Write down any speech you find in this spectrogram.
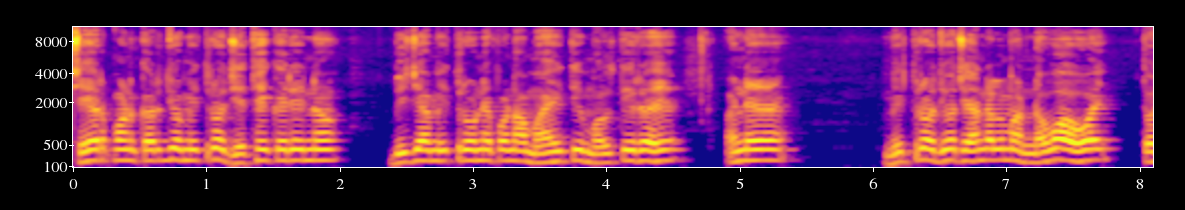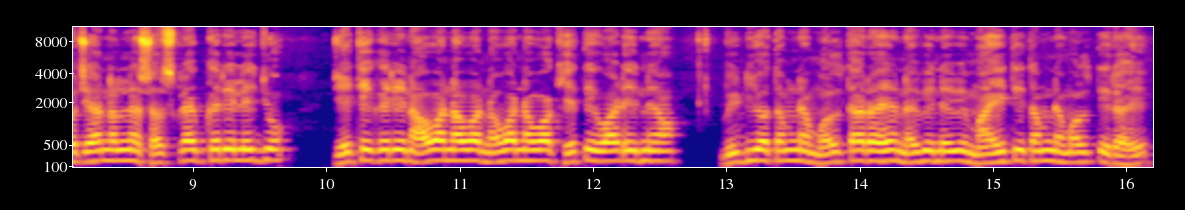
શેર પણ કરજો મિત્રો, જેથી કરીને બીજા મિત્રોને પણ આ માહિતી મળતી રહે અને મિત્રો જો ચેનલમાં નવા હોય તો ચેનલને સબસ્ક્રાઈબ કરી લેજો, જેથી કરીને આવા નવા નવા નવા ખેતીવાડીના વીડિયો તમને મળતા રહે, નવી નવી માહિતી તમને મળતી રહે.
